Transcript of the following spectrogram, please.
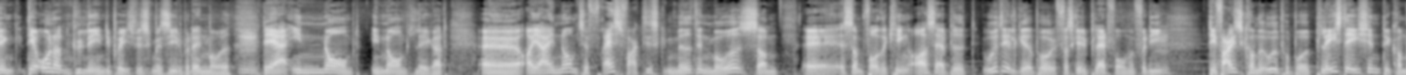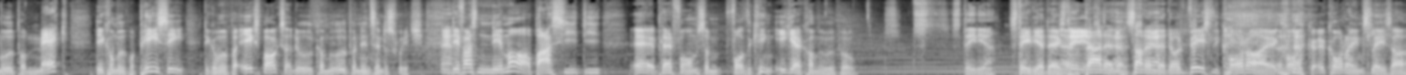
den, det er under den gyldne indie-pris, hvis man sige det på den måde. Mm. Det er enormt, enormt lækkert. Øh, og jeg er enormt tilfreds faktisk med den måde, som, øh, som For the King også er blevet uddelegeret på i forskellige platforme, fordi mm. Det er faktisk kommet ud på både PlayStation, det er kommet ud på Mac, det er kommet ud på PC, det er kommet ud på Xbox, og det er kommet ud på Nintendo Switch. Ja. Det er faktisk nemmere at bare sige de øh, platforme, som For the King ikke er kommet ud på. Stadia. Stadia, der, Stadia. der er den, der. Sådan Ja. der. Det var et væsentligt kortere, kort, kortere indslag så.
